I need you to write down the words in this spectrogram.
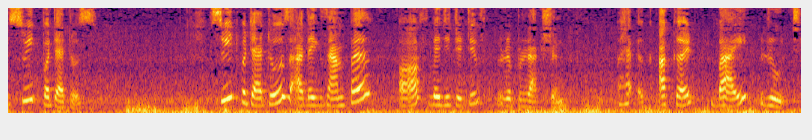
sweet potatoes. Sweet potatoes are the example of vegetative reproduction occurred by root.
